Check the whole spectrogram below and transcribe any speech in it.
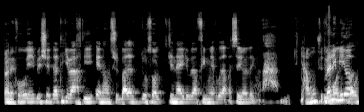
آره. خب یعنی به شدتی که وقتی announce شد بعد از دو سال که ندیده بودم فیلم فکر کردم سریال تموم شد. ولی بیا-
